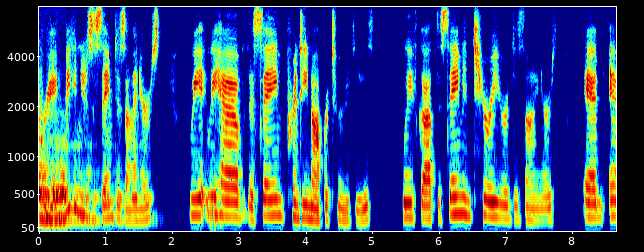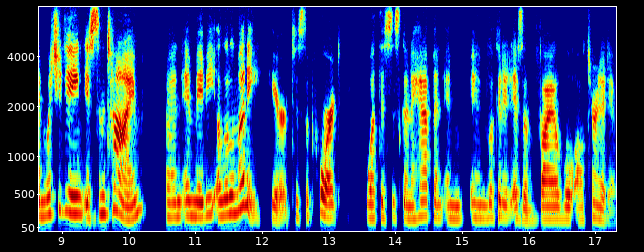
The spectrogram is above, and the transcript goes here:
create. We can use the same designers. We, we have the same printing opportunities. We've got the same interior designers. And, and what you need is some time and, and maybe a little money here to support what this is going to happen and, and look at it as a viable alternative.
